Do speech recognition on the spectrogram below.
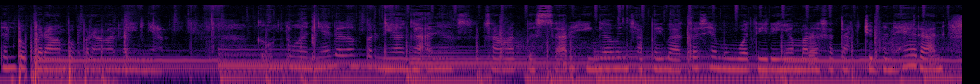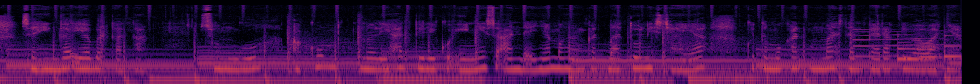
dan peperangan-peperangan lainnya. Keuntungannya dalam perniagaan yang sangat besar hingga mencapai batas yang membuat dirinya merasa takjub dan heran, sehingga ia berkata, Sungguh, aku melihat diriku ini seandainya mengangkat batu niscaya kutemukan emas dan perak di bawahnya.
